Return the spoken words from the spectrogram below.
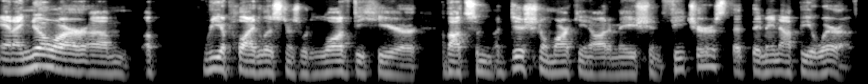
And I know our um, uh, reapplied listeners would love to hear about some additional marketing automation features that they may not be aware of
